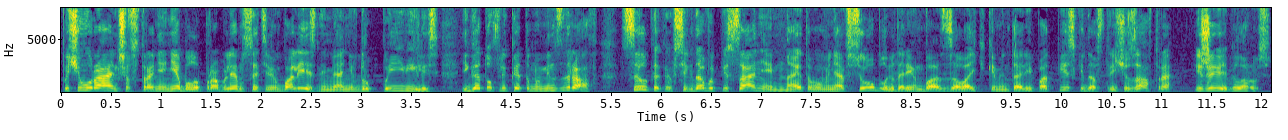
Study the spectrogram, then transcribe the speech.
Почему раньше в стране не было проблем с этими болезнями, они вдруг появились? И готов ли к этому Минздрав? Ссылка, как всегда, в описании. На этом у меня все. Благодарим вас за лайки, комментарии и подписки. До встречи завтра. И живи Беларусь!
